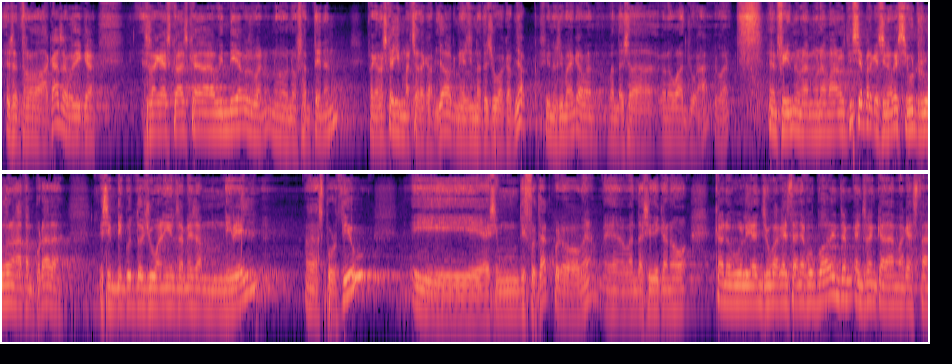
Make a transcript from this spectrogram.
és entrenador de la casa, vull dir que és aquelles coses que avui en dia doncs, bueno, no, no s'entenen perquè no és que hagin marxat a cap lloc ni hagin anat a jugar a cap lloc sinó simplement que van, van deixar de, que no volen jugar I, bueno, en fi, una, una mala notícia perquè si no hagués sigut rodona la temporada. Haguéssim tingut dos juvenils a més amb nivell eh, esportiu i haguéssim disfrutat però bé, eh, van decidir que no, que no volien jugar aquest any a futbol i ens, ens vam quedar amb, aquesta,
